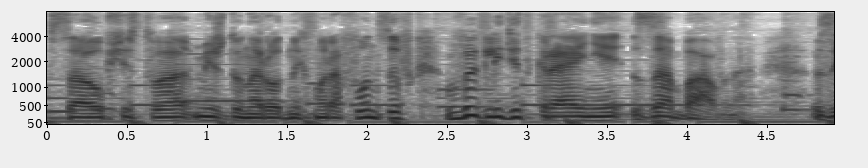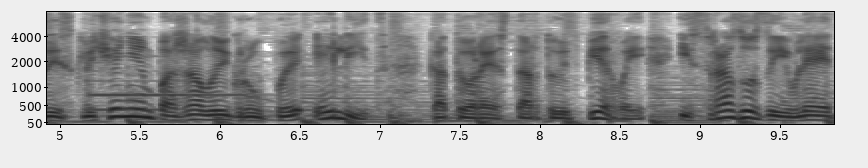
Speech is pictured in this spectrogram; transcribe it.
Сообщество международных марафонцев выглядит крайне забавно, за исключением, пожалуй, группы «Элит», которая стартует первой и сразу заявляет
